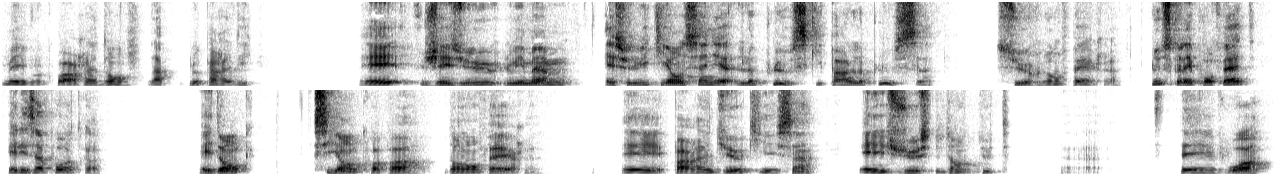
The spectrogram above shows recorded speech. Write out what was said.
mais veulent croire dans le paradis. Et Jésus lui-même est celui qui enseigne le plus, qui parle le plus sur l'enfer, plus que les prophètes et les apôtres. Et donc, si on ne croit pas dans l'enfer et par un Dieu qui est saint et juste dans toutes euh, ses voies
